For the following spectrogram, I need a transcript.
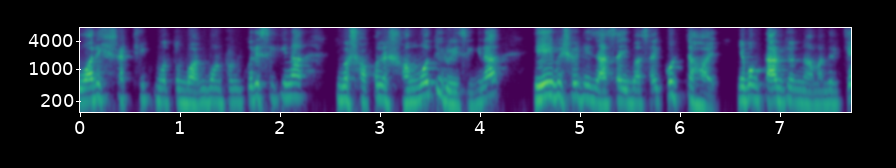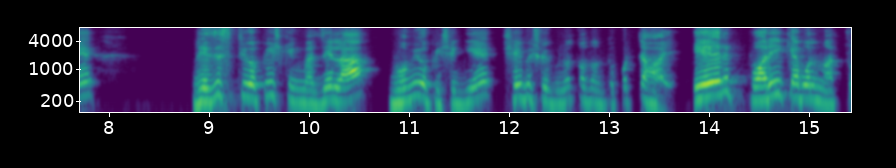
ওয়ারিশরা ঠিক মতো ভাগ বন্টন করেছে কিনা কিংবা সকলের সম্মতি রয়েছে কিনা এই বিষয়টি যাচাই বাছাই করতে হয় এবং তার জন্য আমাদেরকে রেজিস্ট্রি অফিস কিংবা জেলা ভূমি অফিসে গিয়ে সেই বিষয়গুলো তদন্ত করতে হয়। এর পরেই কেবলমাত্র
